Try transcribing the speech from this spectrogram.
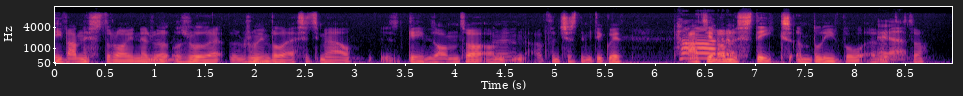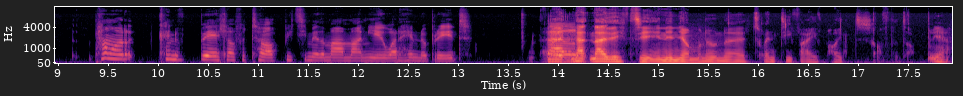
Eifan Nistelrooy neu mm. rhywun fel e, sut ti'n meddwl, game's on, to, ond mm. just ddim digwydd. Pa a ti efo mistakes unbelievable yfyd, yeah. to. Pa mor kind of bell off y top i ti'n meddwl ma man yw ar hyn o bryd? Fel... Na, na, na ti, yn union, maen nhw'n uh, 25 points off the top. Ie. Yeah.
